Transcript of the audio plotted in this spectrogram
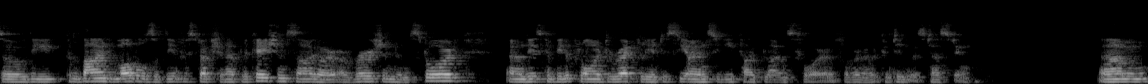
So the combined models of the infrastructure and application side are, are versioned and stored, and these can be deployed directly into CI and CD pipelines for, for continuous testing. Um,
